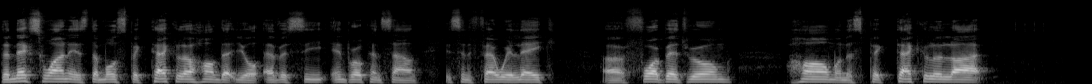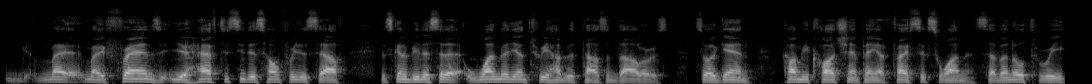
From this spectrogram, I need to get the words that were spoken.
The next one is the most spectacular home that you'll ever see in Broken Sound. It's in Fairway Lake, a four bedroom home on a spectacular lot. My, my friends, you have to see this home for yourself. It's going to be listed at $1,300,000. So again, call me Claude Champagne at 561 703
